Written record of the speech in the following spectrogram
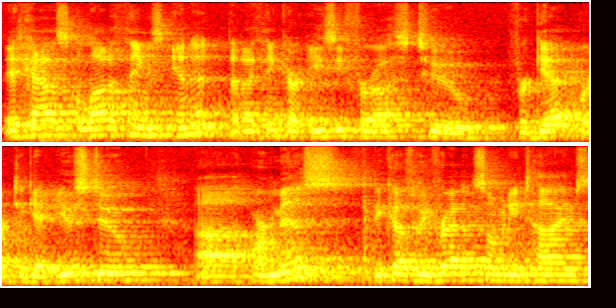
It has a lot of things in it that I think are easy for us to forget or to get used to uh, or miss because we've read it so many times.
